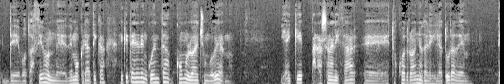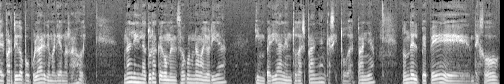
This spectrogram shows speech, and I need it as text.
de votación de democrática hay que tener en cuenta cómo lo ha hecho un gobierno. Y hay que pararse a analizar eh, estos cuatro años de legislatura de, del Partido Popular y de Mariano Rajoy. Una legislatura que comenzó con una mayoría imperial en toda España, en casi toda España, donde el PP eh, dejó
